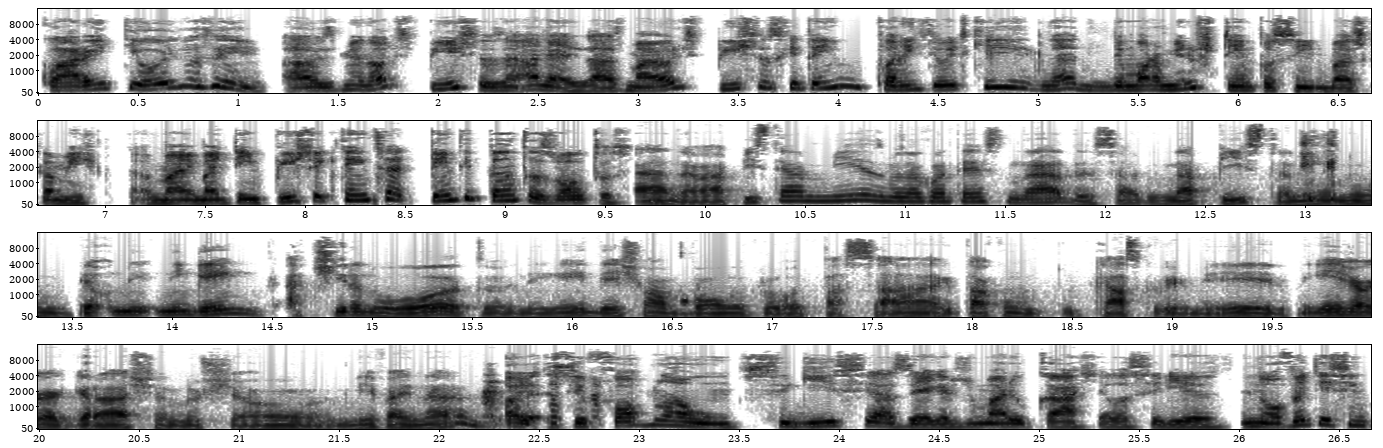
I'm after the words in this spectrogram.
48, assim, as menores pistas, né? Aliás, as maiores pistas que tem 48 que, né, demora menos tempo, assim, basicamente. Mas, mas tem pista que tem 70 e tantas voltas. Ah, não, a pista é a mesma, não acontece nada, sabe? Na pista, não, não eu, ninguém atira no outro, ninguém deixa uma bomba pro outro passar, tá com o casco vermelho, ninguém joga graxa no chão, ninguém faz nada. Olha, se Fórmula 1 seguisse as regras de Mario Kart, ela seria 95%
